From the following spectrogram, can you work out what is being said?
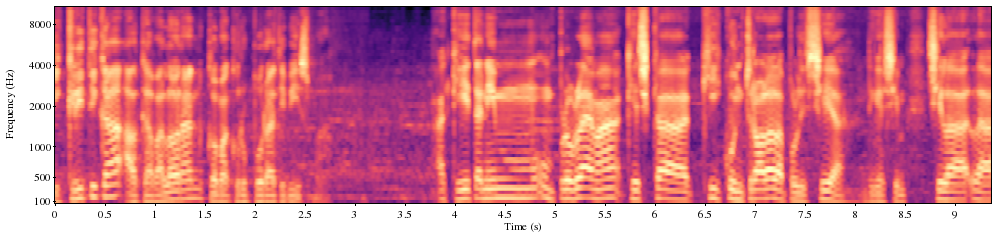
i crítica al que valoren com a corporativisme. Aquí tenim un problema que és que qui controla la policia, diguéssim. Si la, la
